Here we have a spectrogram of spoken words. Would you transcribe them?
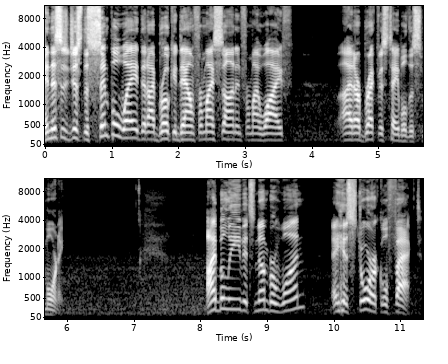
And this is just the simple way that I broke it down for my son and for my wife at our breakfast table this morning. I believe it's number one, a historical fact.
